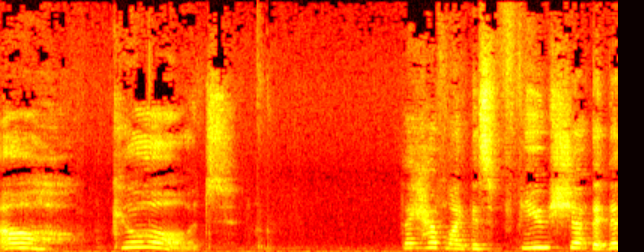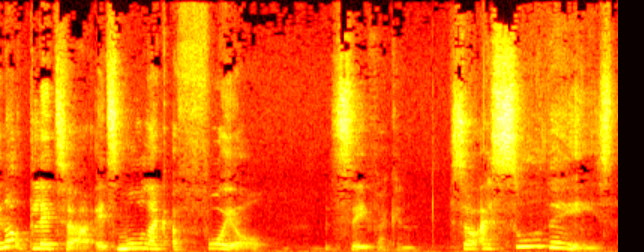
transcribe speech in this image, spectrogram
Oh, god. They have like this fuchsia, they're not glitter, it's more like a foil. Let's see if I can. So I saw these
